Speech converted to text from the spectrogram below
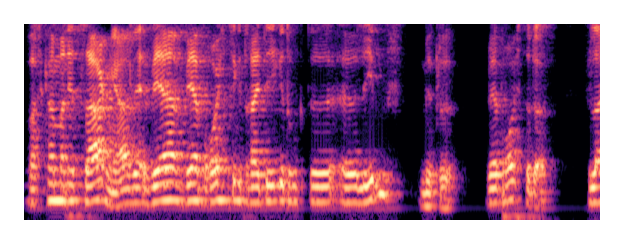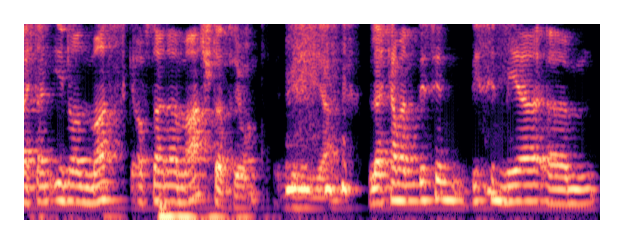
was kann man jetzt sagen? Ja? Wer, wer, wer bräuchte 3D-gedruckte äh, Lebensmittel? Wer bräuchte das? Vielleicht ein Elon Musk auf seiner Marsstation in wenigen Jahren. Vielleicht kann man ein bisschen, bisschen mehr ähm,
